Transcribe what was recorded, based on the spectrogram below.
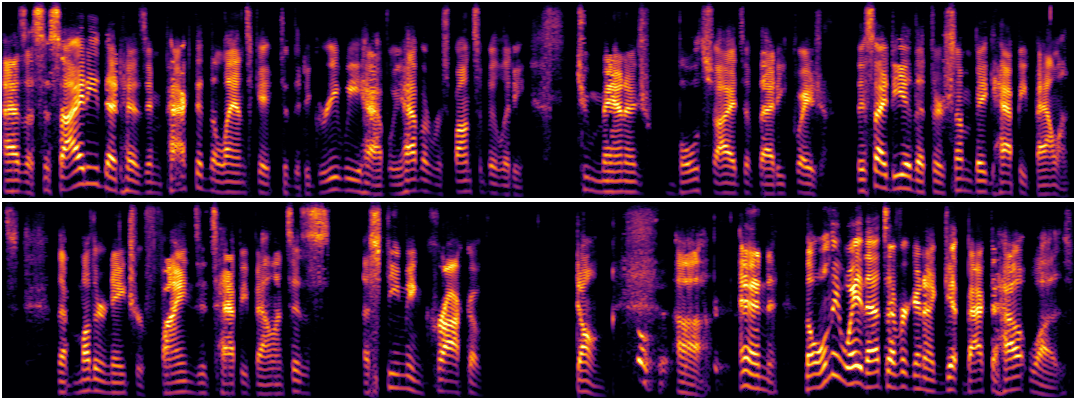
as a society that has impacted the landscape to the degree we have, we have a responsibility to manage both sides of that equation. This idea that there's some big happy balance, that Mother Nature finds its happy balance is a steaming crock of dung. Okay. Uh, and the only way that's ever going to get back to how it was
